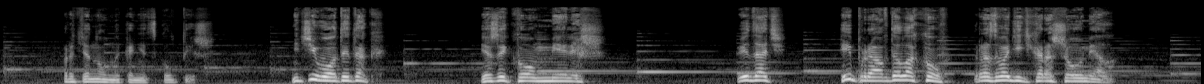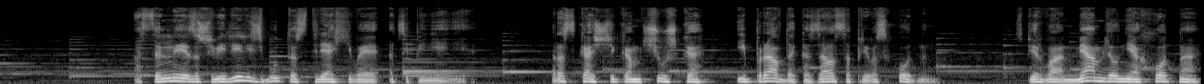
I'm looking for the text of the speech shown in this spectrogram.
— протянул наконец Култыш. «Ничего ты так языком мелешь. Видать, и правда лохов разводить хорошо умел». Остальные зашевелились, будто стряхивая оцепенение. Рассказчиком Чушка и правда казался превосходным. Сперва мямлил неохотно,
